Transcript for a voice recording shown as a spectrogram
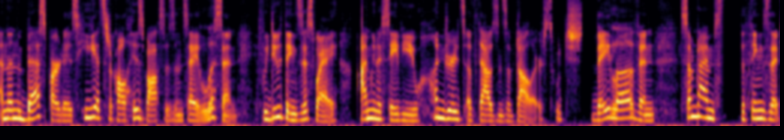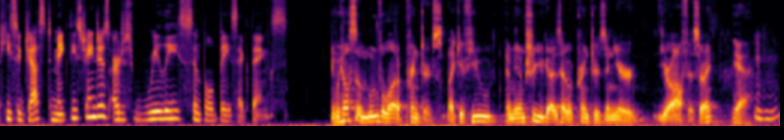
And then the best part is he gets to call his bosses and say, listen, if we do things this way, I'm going to save you hundreds of thousands of dollars, which they love. And sometimes the things that he suggests to make these changes are just really simple, basic things. And we also move a lot of printers. Like if you, I mean, I'm sure you guys have a printers in your your office, right? Yeah. Mm-hmm.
